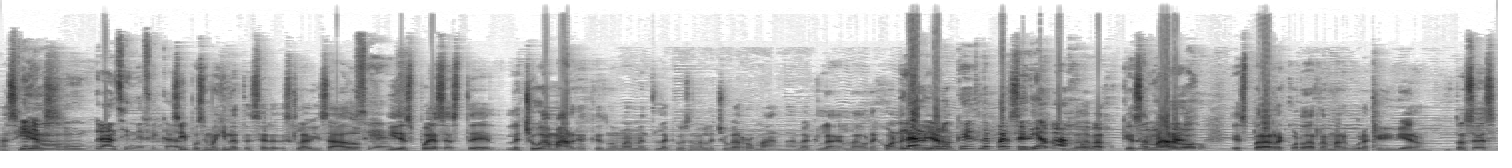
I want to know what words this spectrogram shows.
Así tiene es. un, gran significado. Sí, pues imagínate ser esclavizado. Es. Y después, este, lechuga amarga, que es normalmente la que usan la lechuga romana, la, la, la orejona La- que le llaman. lo que es la parte Sí, de abajo. lo de abajo, que es amargo, es para recordar la amargura que vivieron. Entonces,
